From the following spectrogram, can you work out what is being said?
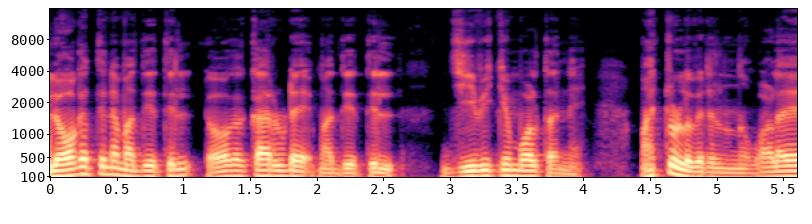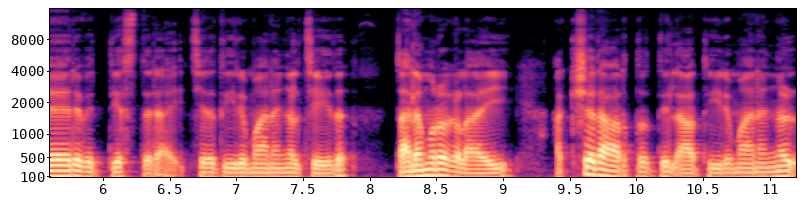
ലോകത്തിന്റെ മധ്യത്തിൽ ലോകക്കാരുടെ മധ്യത്തിൽ ജീവിക്കുമ്പോൾ തന്നെ മറ്റുള്ളവരിൽ നിന്ന് വളരെ വ്യത്യസ്തരായി ചില തീരുമാനങ്ങൾ ചെയ്ത് തലമുറകളായി അക്ഷരാർത്ഥത്തിൽ ആ തീരുമാനങ്ങൾ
